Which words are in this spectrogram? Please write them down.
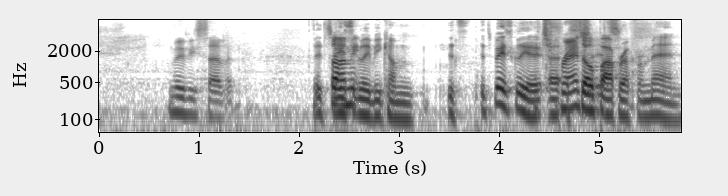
movie seven. It's So, I mean- basically become it's it's basically a, It's a soap it's- opera for men.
